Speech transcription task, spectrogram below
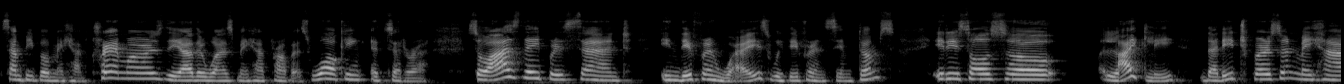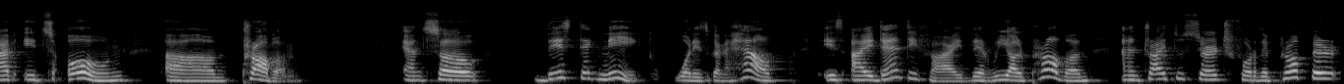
Some people may have tremors, the other ones may have problems walking, etc. So as they present in different ways with different symptoms, it is also likely that each person may have its own um, problem. And so this technique, what is going to help is identify the real problem and try to search for the proper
